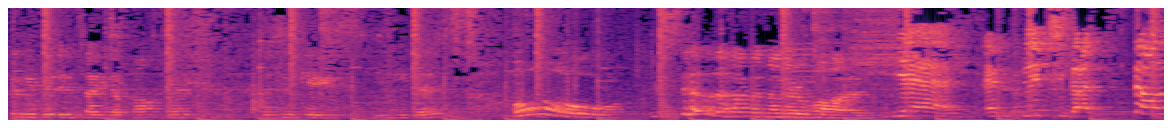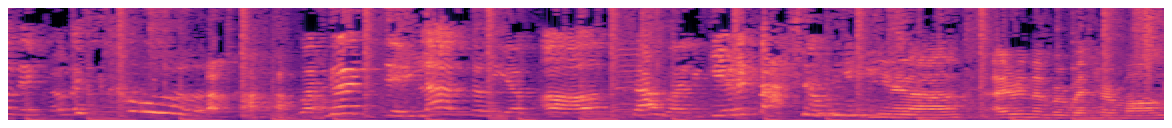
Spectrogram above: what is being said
to leave it inside the pocket, just in case you need it. Oh! You still have another one. Yes, and which got stolen from the school. but good thing, luckily of all, somebody gave it back to me. Yeah. I remember when her mom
